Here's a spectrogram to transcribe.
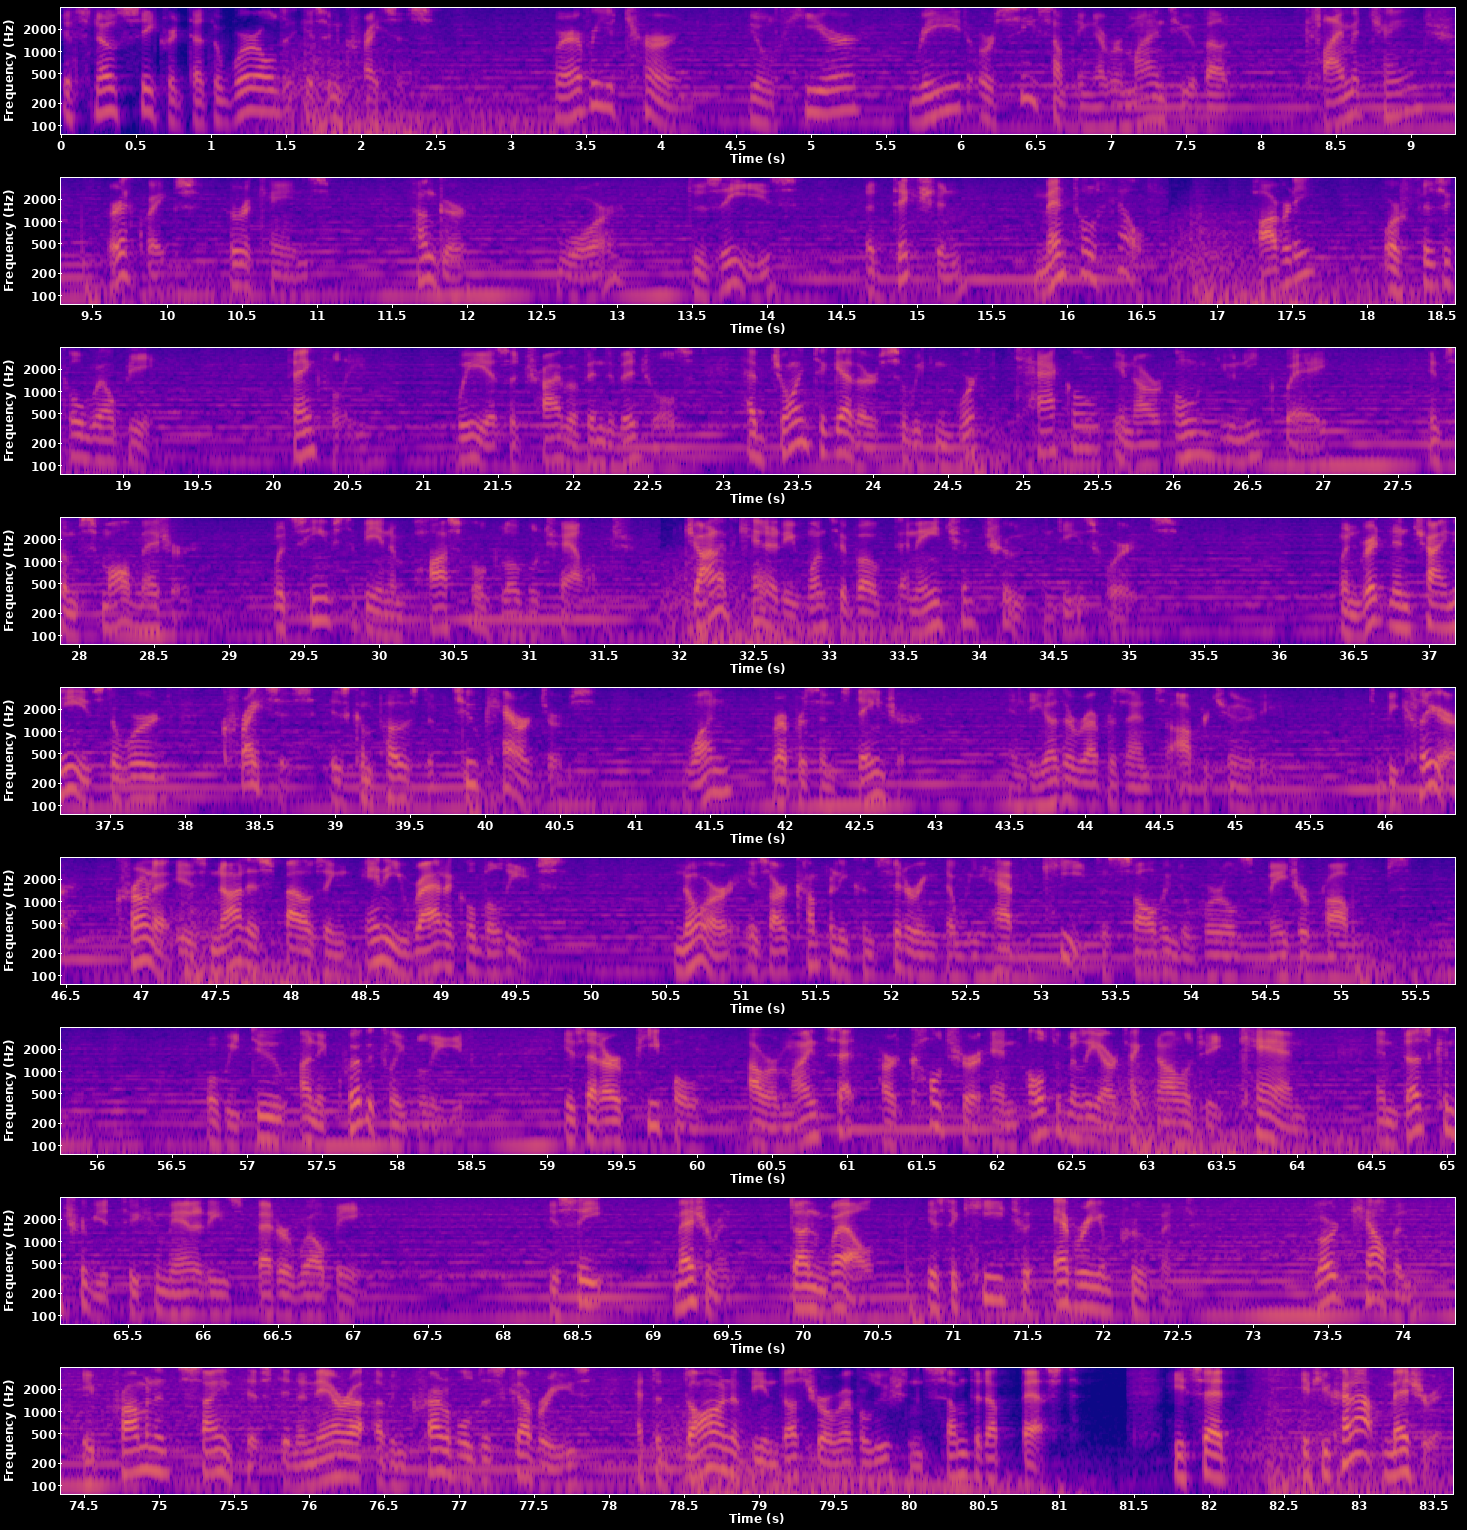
It's no secret that the world is in crisis. Wherever you turn, you'll hear, read, or see something that reminds you about climate change, earthquakes, hurricanes, hunger, war, disease, addiction, mental health, poverty, or physical well being. Thankfully, we as a tribe of individuals have joined together so we can work to tackle in our own unique way, in some small measure, what seems to be an impossible global challenge. John F. Kennedy once evoked an ancient truth in these words. When written in Chinese, the word crisis is composed of two characters. One represents danger, and the other represents opportunity. To be clear, KROHNE is not espousing any radical beliefs, nor is our company considering that we have the key to solving the world's major problems. What we do unequivocally believe is that our people, our mindset, our culture, and ultimately our technology can and does contribute to humanity's better well being. You see, measurement, done well, is the key to every improvement. Lord Kelvin, a prominent scientist in an era of incredible discoveries at the dawn of the Industrial Revolution, summed it up best. He said, If you cannot measure it,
